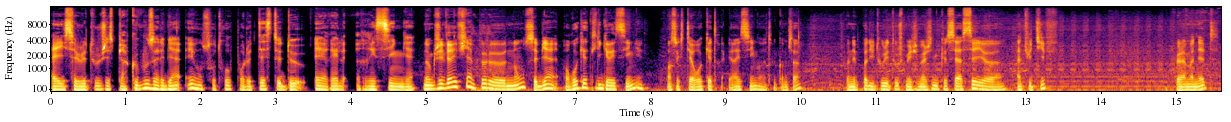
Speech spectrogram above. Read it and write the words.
Hey salut à tous, j'espère que vous allez bien et on se retrouve pour le test de RL Racing. Donc j'ai vérifié un peu le nom, c'est bien Rocket League Racing. Je pensais que c'était Rocket Racing ou un truc comme ça. Je connais pas du tout les touches mais j'imagine que c'est assez euh, intuitif. Que la manette.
